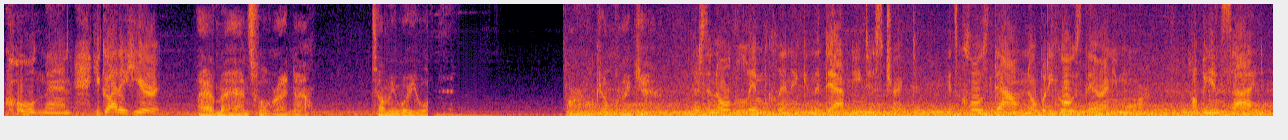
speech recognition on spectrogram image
cold, man. You gotta hear it. I have my hands full right now. Tell me where you are. I'll come when I can. There's an old limb clinic in the Daphne district. It's closed down. Nobody goes there anymore. I'll be inside.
